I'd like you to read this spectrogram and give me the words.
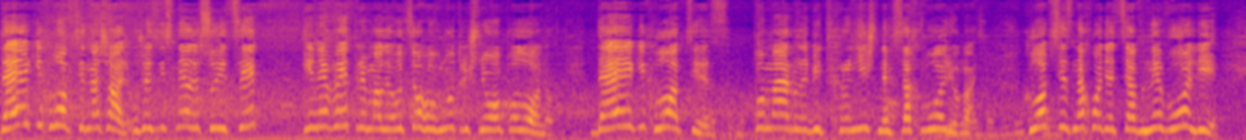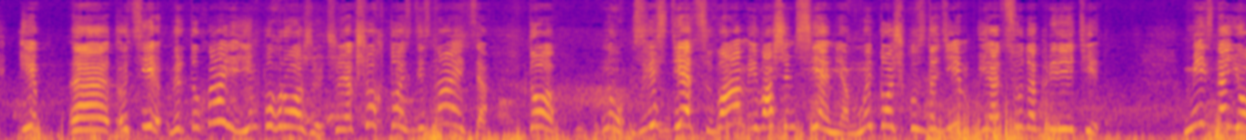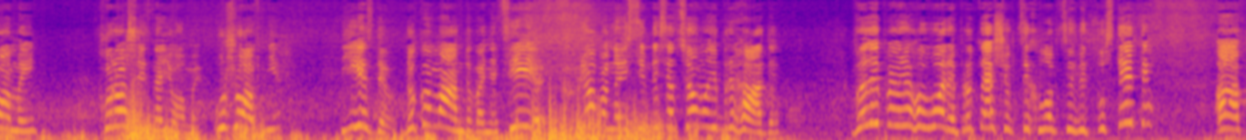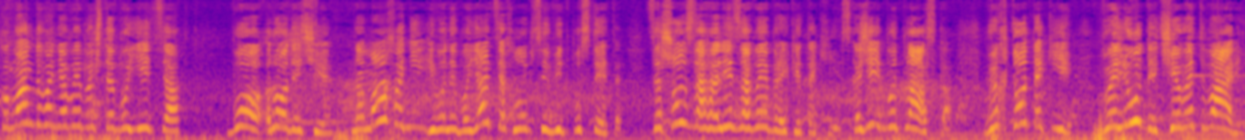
Деякі хлопці, на жаль, уже здійснили суїцид і не витримали оцього внутрішнього полону. Деякі хлопці померли від хронічних захворювань. Хлопці знаходяться в неволі. І е, оці віртухаї їм погрожують, що якщо хтось дізнається, то ну, звіздець вам і вашим сім'ям. Ми точку здадим і отсюда прилетить. Мій знайомий, хороший знайомий, у жовтні їздив до командування цієї грьобаної 77-ї бригади. Вели переговори про те, щоб цих хлопців відпустити, а командування, вибачте, боїться, бо родичі намахані і вони бояться хлопців відпустити. Це що взагалі за вибрики такі? Скажіть, будь ласка, ви хто такі? Ви люди чи ви тварі?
